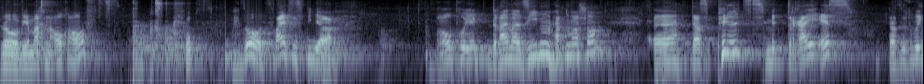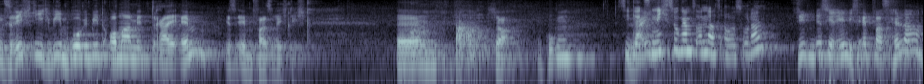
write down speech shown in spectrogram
So, wir machen auch auf. Ups. So, zweites Bier. Brauprojekt 3x7 hatten wir schon. Äh, das Pilz mit 3S das ist übrigens richtig, wie im Ruhrgebiet, Oma mit 3M ist ebenfalls richtig. Ähm, so, wir gucken. Sieht Leicht. jetzt nicht so ganz anders aus, oder? Sieht ein bisschen ähnlich, ist etwas heller,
